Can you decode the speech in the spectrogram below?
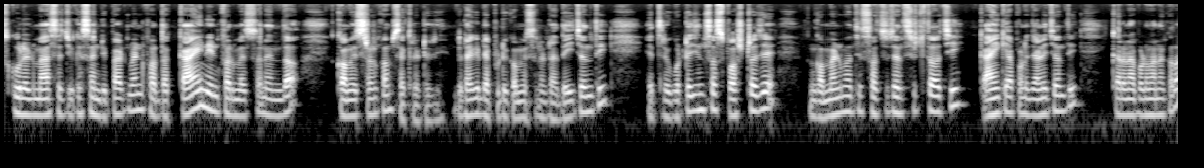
school and mass education department for the kind information in the commissioner cum secretary ଯେଉଁଟାକି ଡେପୁଟି କମିଶନରଟା ଦେଇଛନ୍ତି ଏଥିରେ ଗୋଟେ ଜିନିଷ ସ୍ପଷ୍ଟ ଯେ ଗଭର୍ଣ୍ଣମେଣ୍ଟ ମଧ୍ୟ ସଚେତନ ସୃଷ୍ଟି ଅଛି କାହିଁକି ଆପଣ ଜାଣିଛନ୍ତି କାରଣ ଆପଣମାନଙ୍କର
